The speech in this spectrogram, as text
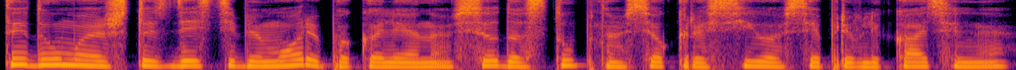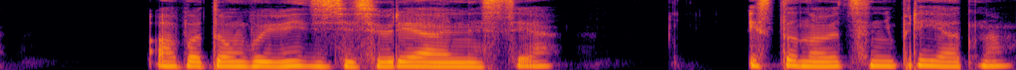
ты думаешь, что здесь тебе море по колено, все доступно, все красиво, все привлекательны. А потом вы видитесь в реальности. И становится неприятно.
